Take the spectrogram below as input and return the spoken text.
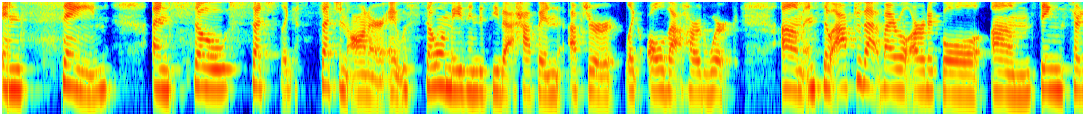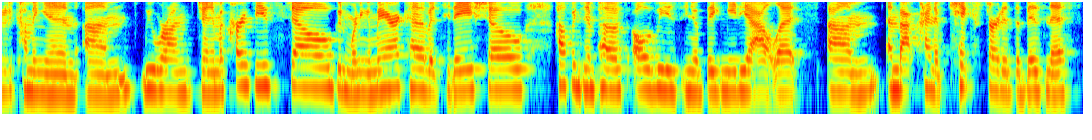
insane and so such like such an honor. It was so amazing to see that happen after like all that hard work. Um, and so after that viral article um, things started coming in. Um, we were on jenny mccarthy's show good morning america the today show huffington post all of these you know big media outlets. Um, and that kind of kick started the business.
